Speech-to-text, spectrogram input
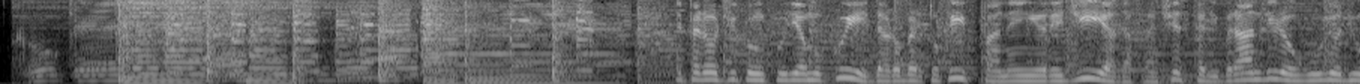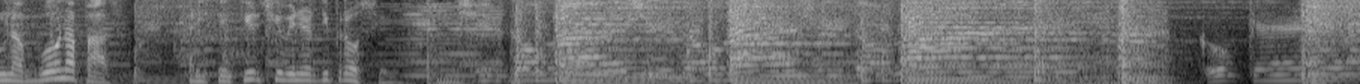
E per oggi concludiamo qui. Da Roberto Pippan e in regia da Francesca Di Brandi l'augurio di una buona Pasqua. A risentirci venerdì prossimo. Cocaine.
